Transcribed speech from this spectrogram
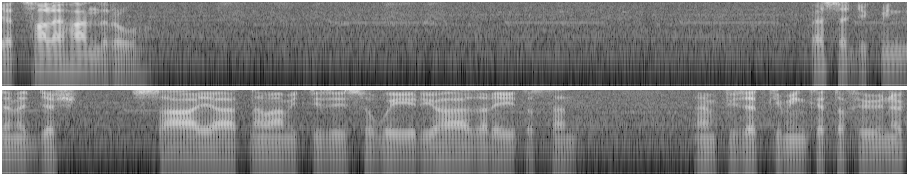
Vagy a Alejandro. Beszedjük minden egyes száját, nem ám itt izé szó éri a házalét, aztán nem fizet ki minket a főnök.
